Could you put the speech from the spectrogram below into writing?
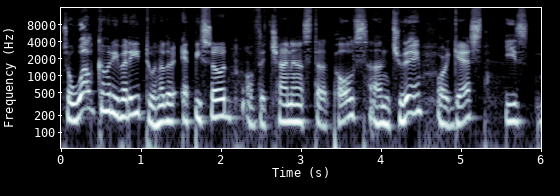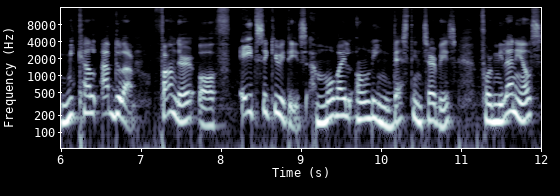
So, welcome everybody to another episode of the China Startup Pulse. And today, our guest is Michal Abdullah, founder of Eight Securities, a mobile only investing service for millennials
